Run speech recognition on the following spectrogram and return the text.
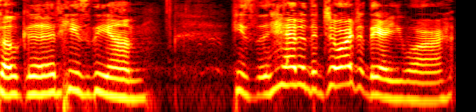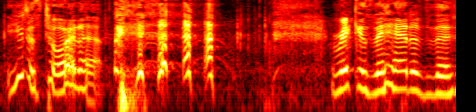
so good. He's the um he's the head of the Georgia there you are. You just tore it up. Rick is the head of the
